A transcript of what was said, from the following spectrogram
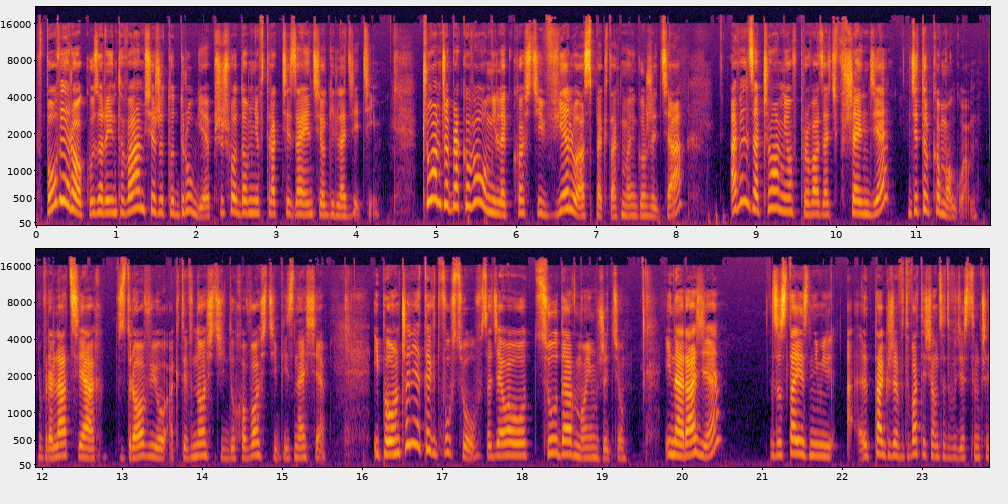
W połowie roku zorientowałam się, że to drugie przyszło do mnie w trakcie zajęć jogi dla dzieci. Czułam, że brakowało mi lekkości w wielu aspektach mojego życia, a więc zaczęłam ją wprowadzać wszędzie, gdzie tylko mogłam. W relacjach, w zdrowiu, aktywności, duchowości, biznesie. I połączenie tych dwóch słów zadziałało cuda w moim życiu. I na razie zostaję z nimi także w 2023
